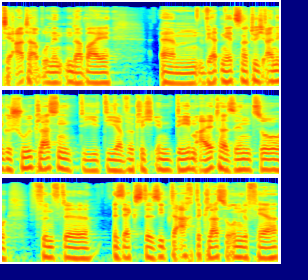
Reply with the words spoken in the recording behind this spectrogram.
Theaterabonnenten dabei. Ähm, wir hatten jetzt natürlich einige Schulklassen, die, die ja wirklich in dem Alter sind, so fünfte, sechste, siebte, achte Klasse ungefähr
